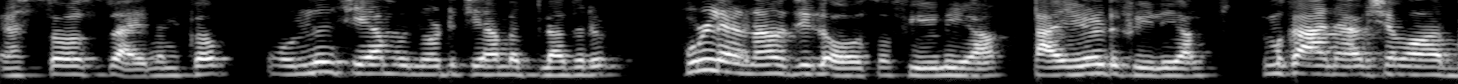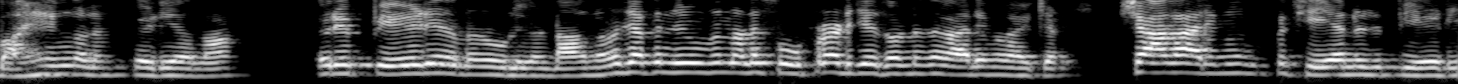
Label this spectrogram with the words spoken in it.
എക്സോസ്റ്റ് ആയി. നമുക്ക് ഒന്നും ചെയ്യാൻ മുന്നോട്ട് ചെയ്യാൻ പറ്റില്ലാത്തൊരു ഫുൾ എനർജി ലോസ് ഫീൽ ചെയ്യാം. ടയേർഡ് ഫീൽ ചെയ്യാം. നമുക്ക് അനാവശ്യമായ ഭയങ്ങൾ പേടിയാവുന്ന ഒരു പേടി നമ്മുടെ ഉള്ളിൽ ഉണ്ടാകും. നമ്മൾ ചിലപ്പോൾ ഇതിനു മുമ്പ് നല്ല സൂപ്പറായിട്ട് ചെയ്തുകൊണ്ടിരുന്ന കാര്യങ്ങളായിരിക്കാം. പക്ഷെ ആ കാര്യങ്ങളൊക്കെ ചെയ്യാൻ ഒരു പേടി.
